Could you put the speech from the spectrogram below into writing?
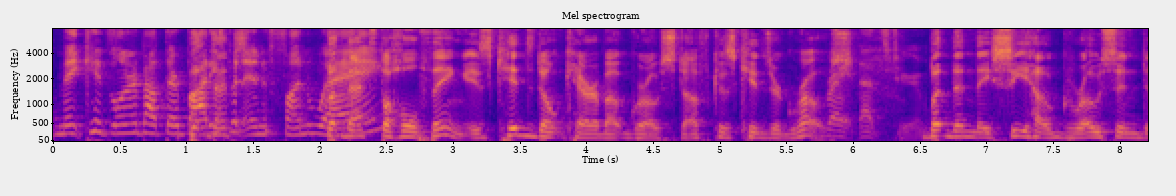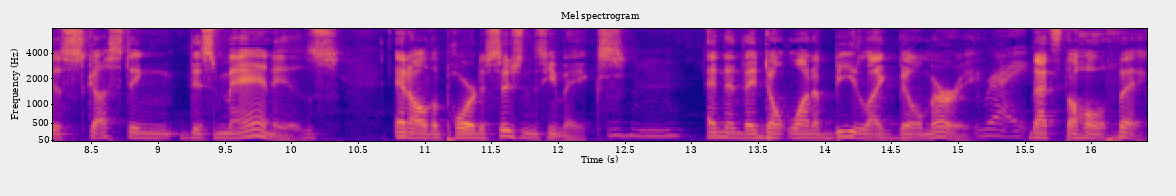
make kids learn about their bodies, but, that's- in a fun way. but that's the whole thing: is kids don't care about gross stuff because kids are gross. right. That's true. But then they see how gross and disgusting this man is, and all the poor decisions he makes, and then they don't want to be like Bill Murray. Mm-hmm. Right. That's the whole thing.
